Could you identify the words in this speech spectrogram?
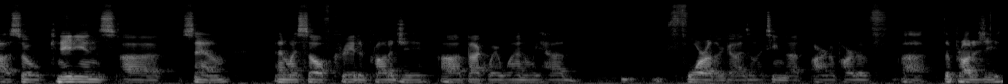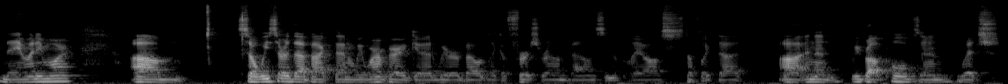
Uh, so Canadians, uh, Sam and myself created Prodigy uh, back way when we had four other guys on the team that aren't a part of uh, the Prodigy name anymore. Um, so we started that back then. We weren't very good. We were about like a first round bounce in the playoffs, stuff like that. Uh, and then we brought Polgz in, which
